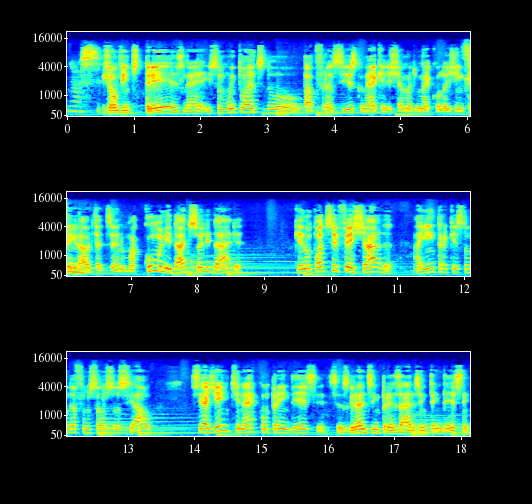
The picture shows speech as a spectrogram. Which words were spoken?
Nossa. João 23, né? Isso muito antes do Papa Francisco, né? Que ele chama de uma ecologia integral, Sim. ele está dizendo uma comunidade solidária que não pode ser fechada. Aí entra a questão da função social. Se a gente, né, compreendesse, se os grandes empresários entendessem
